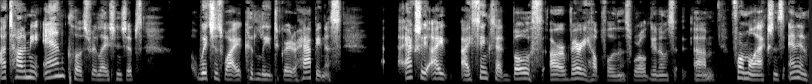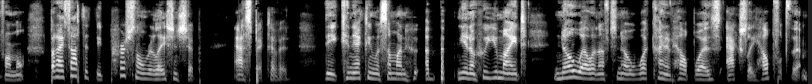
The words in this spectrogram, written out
autonomy and close relationships, which is why it could lead to greater happiness. Actually, I, I think that both are very helpful in this world, you know, um, formal actions and informal. But I thought that the personal relationship aspect of it, the connecting with someone who, uh, you know, who you might know well enough to know what kind of help was actually helpful to them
